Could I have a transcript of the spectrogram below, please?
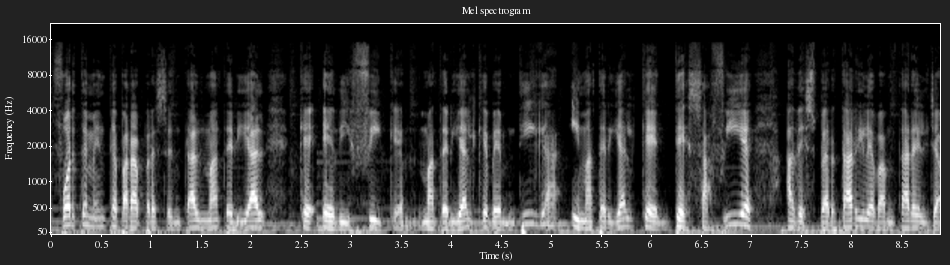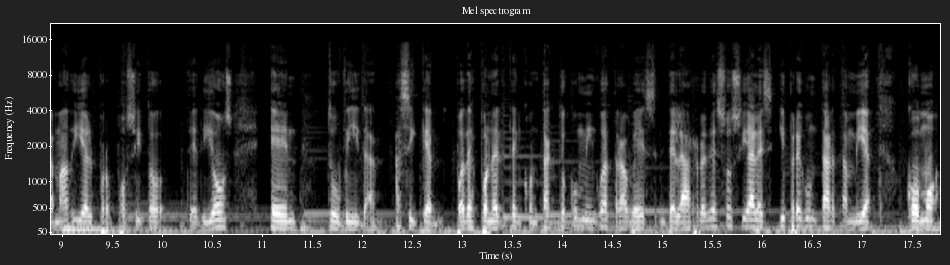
fuertemente para presentar material que edifique, material que bendiga y material que desafíe a despertar y levantar el llamado y el propósito de Dios en tu vida. Así que puedes ponerte en contacto conmigo a través de las redes sociales y preguntar también cómo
